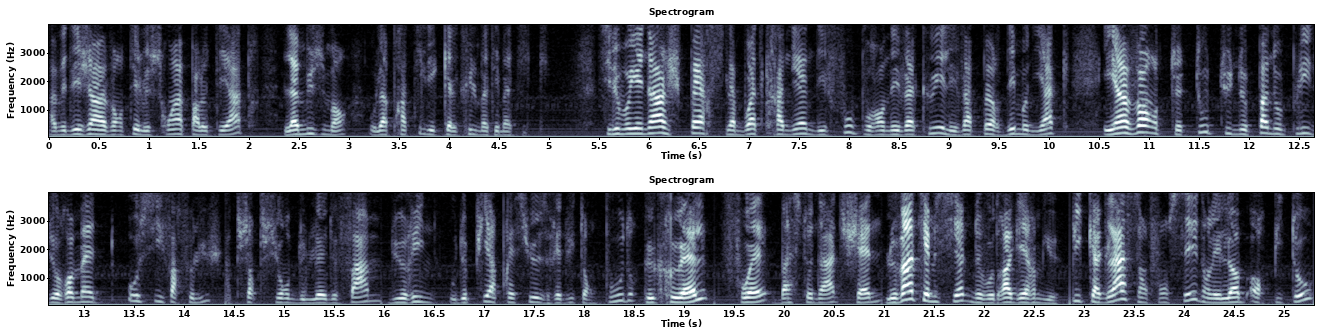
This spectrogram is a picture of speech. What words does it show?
avait déjà inventé le soin par le théâtre, l'amusement ou la pratique des calculs mathématiques. Si le Moyen Âge perce la boîte crânienne des fous pour en évacuer les vapeurs démoniaques et invente toute une panoplie de remèdes aussi farfelus, absorption de lait de femme, d'urine ou de pierres précieuses réduites en poudre, que cruelles, fouet, bastonnade, chaîne, le XXe siècle ne vaudra guère mieux. Pic à glace enfoncé dans les lobes orbitaux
